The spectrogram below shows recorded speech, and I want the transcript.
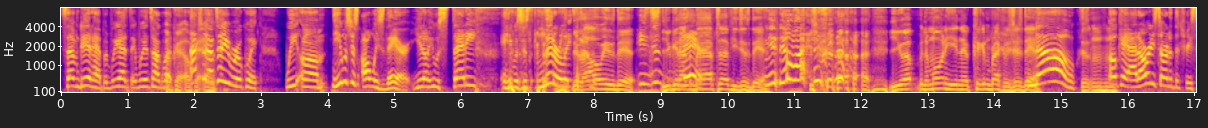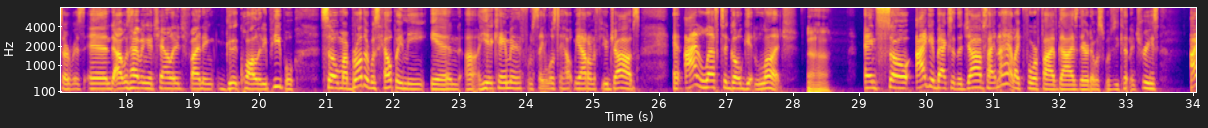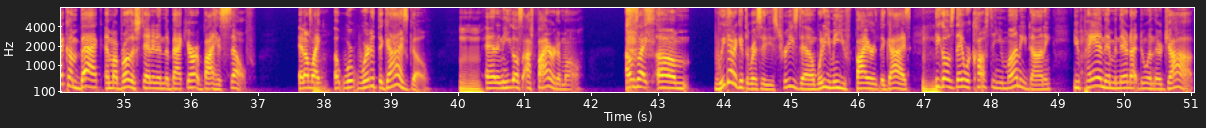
Something did happen. We had to we'll talk about Okay, okay. Actually, I'll tell you real quick. We um he was just always there. You know, he was steady and he was just literally Just always there. He's just you get out there. the bathtub, he's just there. You know what? you up in the morning, he in there cooking breakfast, just there. No. Just, mhm. Okay, I'd already started the tree service and I was having a challenge finding good quality people. So my brother was helping me in uh, he had came in from St. Louis to help me out on a few jobs. And I left to go get lunch. Uh-huh. And so I get back to the job site, and I had like four or five guys there that was supposed to be cutting the trees. I come back, and my brother's standing in the backyard by himself. And I'm like, uh, where, where did the guys go? Mhm. And he goes, I fired them all. I was like, um, we got to get the rest of these trees down. What do you mean you fired the guys? He goes, they were costing you money, Donnie. You're paying them, and they're not doing their job.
